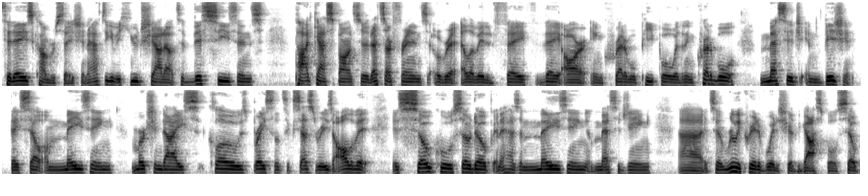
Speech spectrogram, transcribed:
today's conversation, I have to give a huge shout out to this season's podcast sponsor. That's our friends over at Elevated Faith. They are incredible people with an incredible message and vision. They sell amazing merchandise, clothes, bracelets, accessories. All of it is so cool, so dope, and it has amazing messaging. Uh, it's a really creative way to share the gospel. So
